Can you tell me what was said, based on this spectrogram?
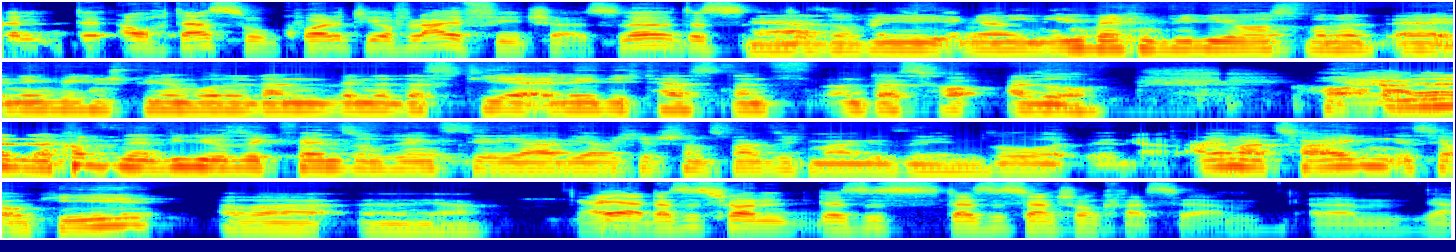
sind dann auch das so Quality of Life Features, ne? Das, Ja, das so wie, Dinge- in irgendwelchen Videos wurde, äh, in irgendwelchen Spielen wurde dann, wenn du das Tier erledigt hast, dann und das, also, Ja. ne, da kommt eine Videosequenz und du denkst dir, ja, die habe ich jetzt schon 20 Mal gesehen. So, äh, einmal zeigen ist ja okay, aber äh, ja. Ja, ja, das ist schon, das ist, das ist dann schon krass, ja. Ähm, ja.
